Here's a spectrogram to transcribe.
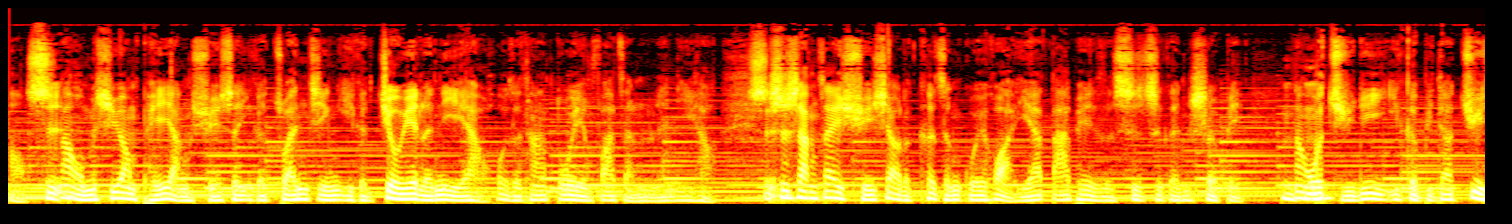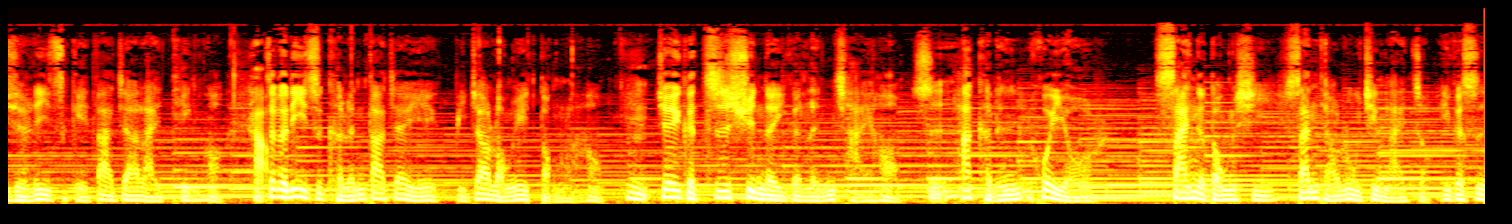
哈。是，那我们希望培养学生一个专精、一个就业能力也好，或者他多元发展的能力也好。是事实上，在学校的课程规划也要搭配着师资跟设备。那我举例一个比较具体的例子给大家来听哈。好，这个例子可能大家也比较容易懂了哈。嗯，就一个资讯的一个人才哈，是，他可能会有三个东西、三条路径来走，一个是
